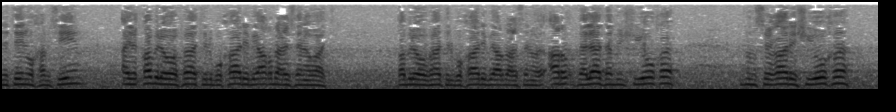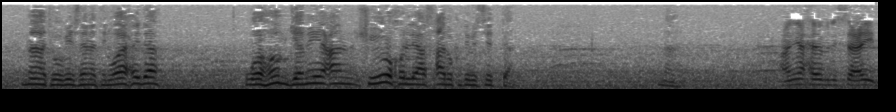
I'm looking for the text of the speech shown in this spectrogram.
250 أي قبل وفاة البخاري بأربع سنوات. قبل وفاة البخاري بأربع سنوات. ثلاثة من شيوخه من صغار شيوخه ماتوا في سنة واحدة وهم جميعا شيوخ لأصحاب الكتب الستة. نعم. عن يحيى بن سعيد.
